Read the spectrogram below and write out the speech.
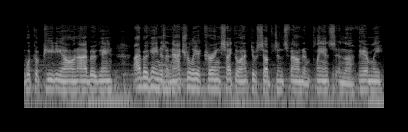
Wikipedia on ibogaine. Ibogaine is a naturally occurring psychoactive substance found in plants in the family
